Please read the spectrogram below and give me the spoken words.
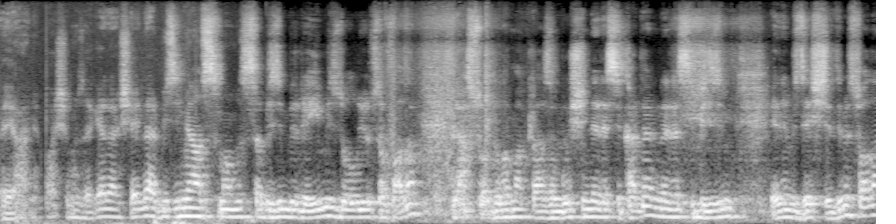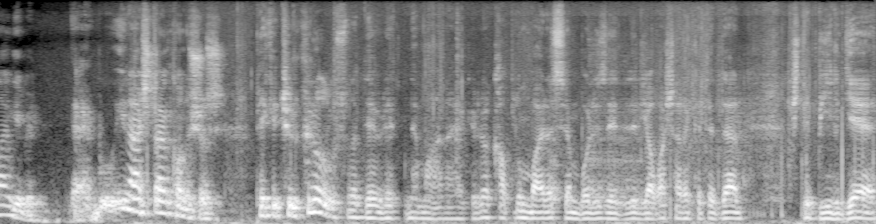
E yani başımıza gelen şeyler bizim yansımamızsa, bizim bir reyimiz de oluyorsa falan biraz sorgulamak lazım. Bu işin neresi kader, neresi bizim elimizde işlediğimiz falan gibi. E, bu inançtan konuşuyoruz. Peki Türk'ün olgusunda devlet ne manaya geliyor? Kaplumbağayla sembolize edilir, yavaş hareket eden, işte bilge,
